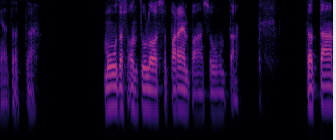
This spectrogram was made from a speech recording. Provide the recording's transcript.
ja tota, muutos on tulossa parempaan suuntaan. Tota,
